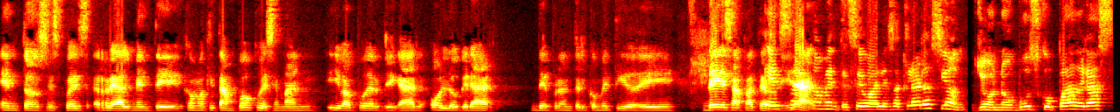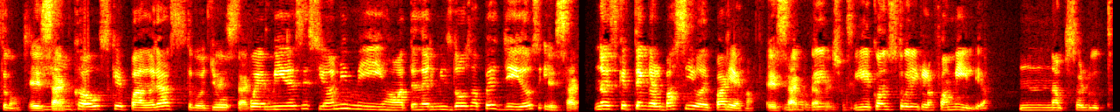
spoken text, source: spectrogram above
entonces pues realmente como que tampoco ese man iba a poder llegar o lograr de pronto el cometido de, de esa paternidad. Exactamente, se vale esa aclaración. Yo no busco padrastro. Exacto. Nunca busqué padrastro. Yo Exacto. fue mi decisión y mi hija va a tener mis dos apellidos y Exacto. no es que tenga el vacío de pareja. Exactamente. dicho, y de construir la familia. En absoluto.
